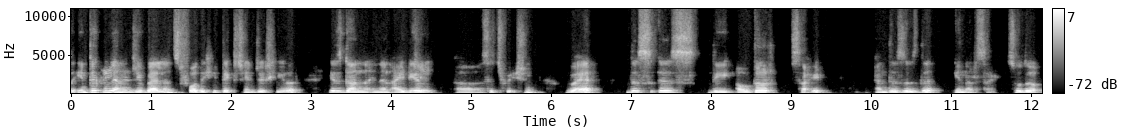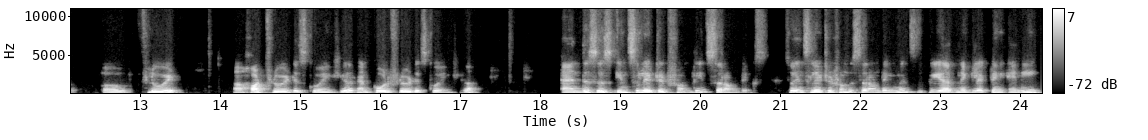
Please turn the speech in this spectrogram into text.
the integral energy balance for the heat exchanger here is done in an ideal uh, situation where this is the outer side and this is the inner side. So the uh, fluid, uh, hot fluid is going here and cold fluid is going here. And this is insulated from the surroundings. So insulated from the surrounding means we are neglecting any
